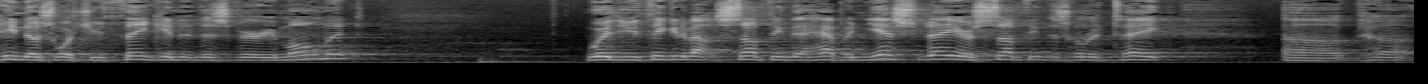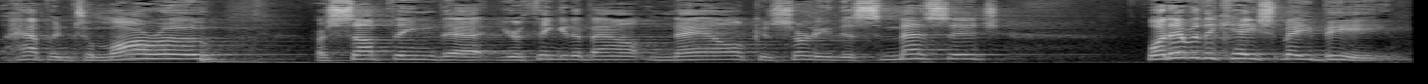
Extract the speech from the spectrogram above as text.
He knows what you're thinking at this very moment, whether you're thinking about something that happened yesterday or something that's going to take uh, to happen tomorrow or something that you're thinking about now concerning this message. Whatever the case may be,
